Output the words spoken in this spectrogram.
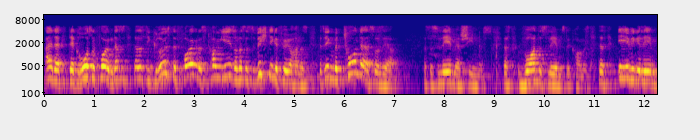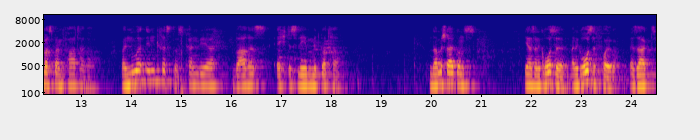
eine der, der großen Folgen. Das ist, das ist die größte Folge des Kommen Jesu. Und das ist das Wichtige für Johannes. Deswegen betont er es so sehr, dass das Leben erschienen ist. Das Wort des Lebens gekommen ist. Das ewige Leben, was beim Vater war. Weil nur in Christus können wir wahres, echtes Leben mit Gott haben. Und dann beschreibt uns ja, das ist eine große, eine große Folge. Er sagt,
